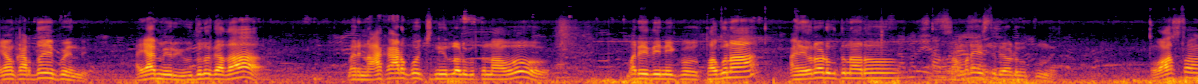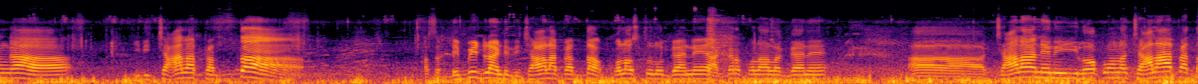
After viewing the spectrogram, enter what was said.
ఏమకు అర్థమైపోయింది. అయ్యా మీరు యూదులు కదా. మరి నా కాడకు వచ్చి నీళ్ళు అడుగుతున్నావు. మరి ఇది నీకు తగునా? ఆయన ఎవరు అడుగుతున్నారు? సమరయ అడుగుతుంది. వాస్తవంగా ఇది చాలా పెద్ద అసలు డెబిట్ లాంటిది. చాలా పెద్ద కులస్తులకు కానీ అగ్ర కులాలకు కానీ చాలా నేను ఈ లోకంలో చాలా పెద్ద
